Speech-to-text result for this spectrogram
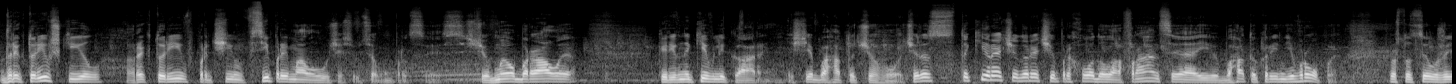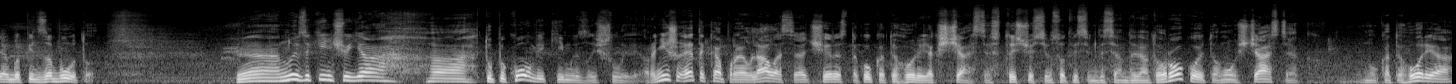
директорів шкіл, ректорів, причим всі приймали участь у цьому процесі, щоб ми обирали керівників лікарень і ще багато чого. Через такі речі, до речі, приходила Франція і багато країн Європи. Просто це вже якби підзабуто. Е, Ну і закінчу я е, тупиком, в який ми зайшли. Раніше етика проявлялася через таку категорію, як щастя з 1789 року, і тому щастя ну, категорія,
